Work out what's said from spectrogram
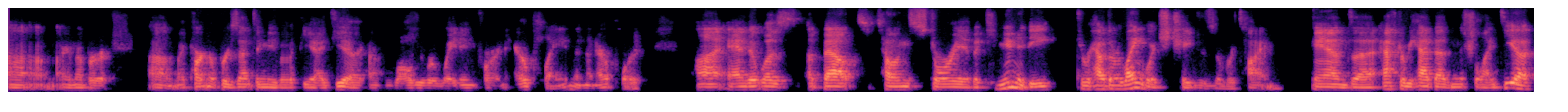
Um, I remember um, my partner presenting me with the idea kind of while we were waiting for an airplane in an airport. Uh, and it was about telling the story of a community through how their language changes over time. And uh, after we had that initial idea,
